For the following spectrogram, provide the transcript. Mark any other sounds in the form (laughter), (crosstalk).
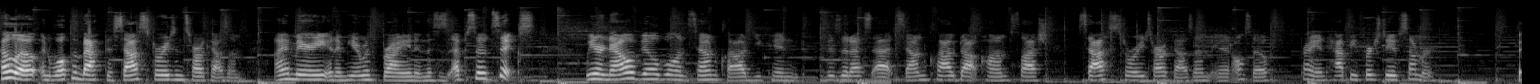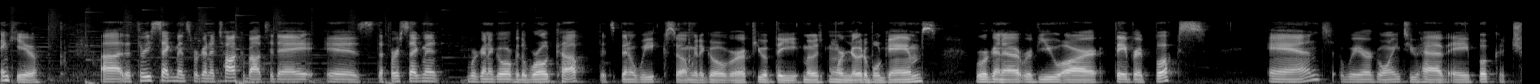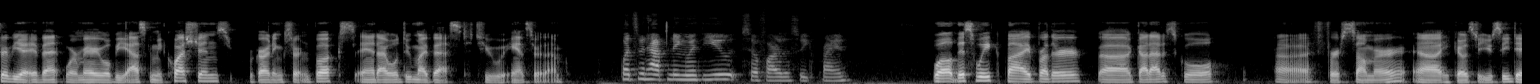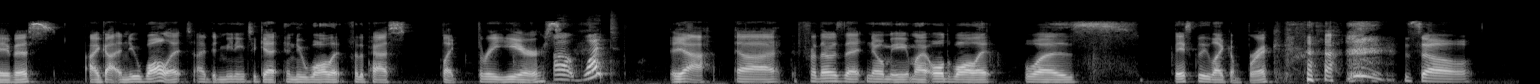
Hello, and welcome back to Sass Stories and Sarcasm. I am Mary, and I'm here with Brian, and this is episode 6. We are now available on SoundCloud. You can visit us at soundcloud.com slash Sarcasm, and also, Brian, happy first day of summer. Thank you. Uh, the three segments we're going to talk about today is the first segment, we're going to go over the World Cup. It's been a week, so I'm going to go over a few of the most more notable games. We're going to review our favorite books, and we are going to have a book trivia event where Mary will be asking me questions regarding certain books, and I will do my best to answer them. What's been happening with you so far this week, Brian? Well, this week my brother uh, got out of school uh, for summer. Uh, he goes to UC Davis. I got a new wallet. I've been meaning to get a new wallet for the past like three years. Uh, what? Yeah. Uh, for those that know me, my old wallet was basically like a brick. (laughs) so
